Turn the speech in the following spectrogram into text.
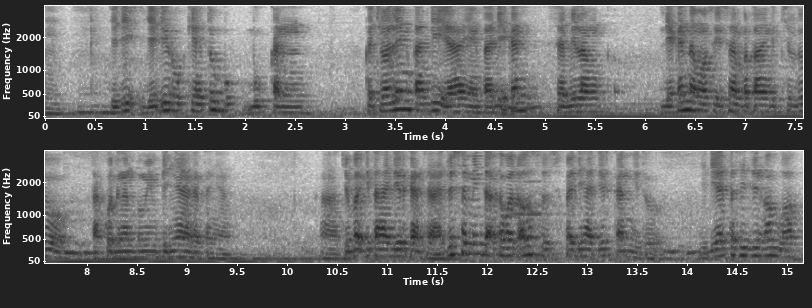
Hmm. Jadi jadi rukyah itu bu- bukan kecuali yang tadi ya, yang tadi kan saya bilang dia kan tidak masuk Islam pertama yang kecil tuh takut dengan pemimpinnya katanya. Nah, coba kita hadirkan saya. Itu saya minta kepada Allah su- supaya dihadirkan gitu. Jadi atas izin Allah.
